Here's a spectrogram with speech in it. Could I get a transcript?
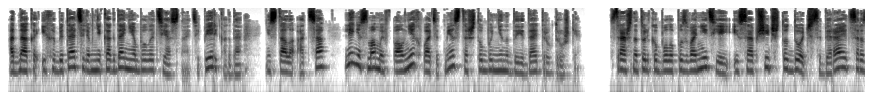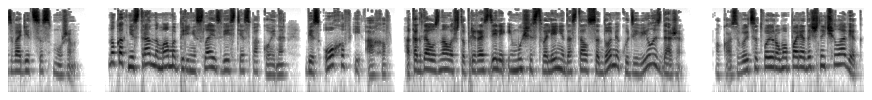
однако их обитателям никогда не было тесно, а теперь, когда не стало отца, Лене с мамой вполне хватит места, чтобы не надоедать друг дружке. Страшно только было позвонить ей и сообщить, что дочь собирается разводиться с мужем. Но, как ни странно, мама перенесла известие спокойно, без охов и ахов. А когда узнала, что при разделе имущества Лене достался домик, удивилась даже. «Оказывается, твой Рома порядочный человек».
